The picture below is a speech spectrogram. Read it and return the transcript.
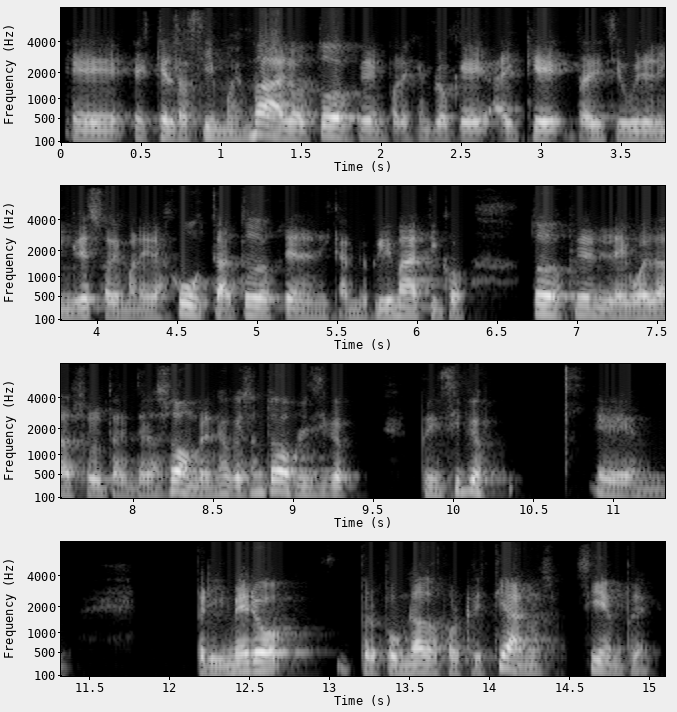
eh, que el racismo es malo, todos creen, por ejemplo, que hay que redistribuir el ingreso de manera justa, todos creen en el cambio climático, todos creen en la igualdad absoluta entre los hombres, ¿no? que son todos principios, principios eh, primero propugnados por cristianos, siempre,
